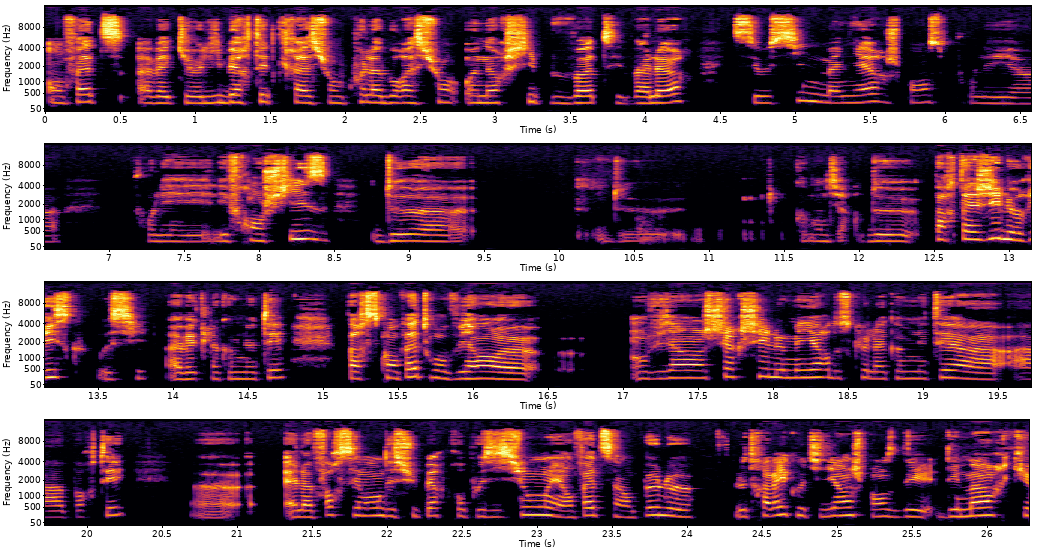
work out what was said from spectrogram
en fait, avec liberté de création, collaboration, ownership, vote et valeur, c'est aussi une manière, je pense, pour les, euh, pour les, franchises de, euh, comment dire, de partager le risque aussi avec la communauté, parce qu'en fait, on vient, euh, on vient chercher le meilleur de ce que la communauté a apporté. Elle a forcément des super propositions et en fait, c'est un peu le, le, travail quotidien, je pense, des, des marques,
